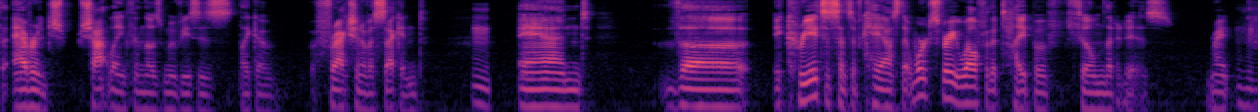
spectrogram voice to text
the average shot length in those movies is like a, a fraction of a second Mm. and the it creates a sense of chaos that works very well for the type of film that it is right Mhm.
